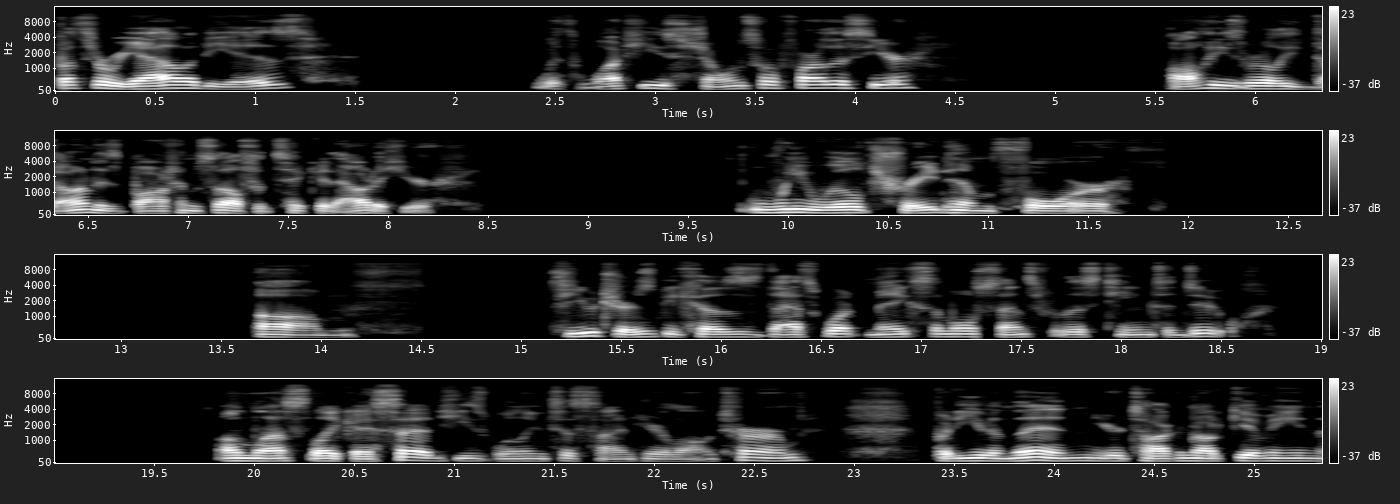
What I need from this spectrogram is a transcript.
But the reality is, with what he's shown so far this year, all he's really done is bought himself a ticket out of here. We will trade him for um futures because that's what makes the most sense for this team to do. Unless, like I said, he's willing to sign here long term. But even then, you're talking about giving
